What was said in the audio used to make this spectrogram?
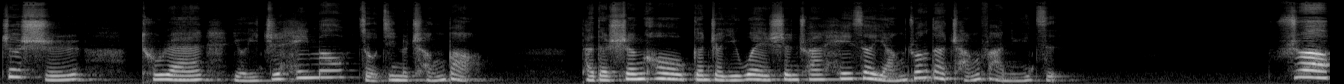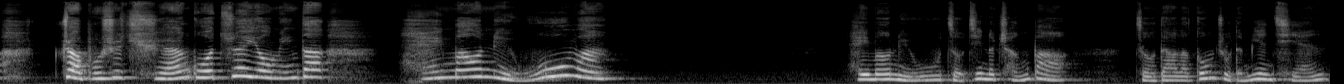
这时，突然有一只黑猫走进了城堡，它的身后跟着一位身穿黑色洋装的长发女子。这。这不是全国最有名的黑猫女巫吗？黑猫女巫走进了城堡，走到了公主的面前。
